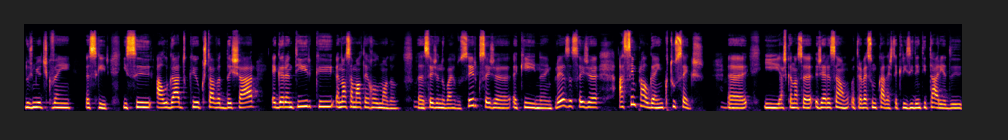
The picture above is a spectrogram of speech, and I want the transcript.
dos miúdos que vêm a seguir. E se há legado que eu gostava de deixar é garantir que a nossa malta é role model, uhum. uh, seja no bairro do Cerco, seja aqui na empresa, seja. Há sempre alguém que tu segues. Uhum. Uh, e acho que a nossa geração atravessa um bocado esta crise identitária de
